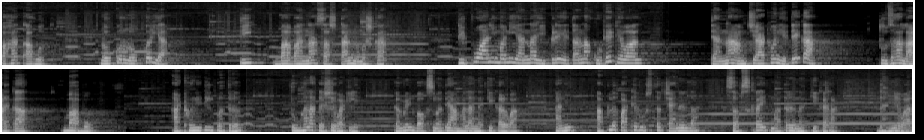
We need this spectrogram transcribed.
पाहत आहोत. लवकर लवकर या. ती बाबांना साष्टांग नमस्कार. टिपू आणि मणी यांना इकडे येताना कुठे ठेवाल? त्यांना आमची आठवण येते का? तुझा लाडका बाबू. आठवणीतील पत्र तुम्हाला कसे वाटले? कमेंट बॉक्समध्ये आम्हाला नक्की कळवा आणि आपलं पाठ्यपुस्तक चॅनलला सबस्क्राईब मात्र नक्की करा. धन्यवाद.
